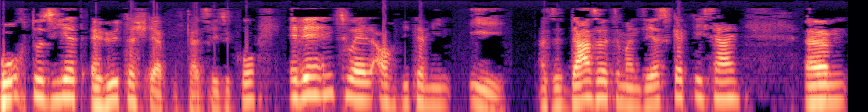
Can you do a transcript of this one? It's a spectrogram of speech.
hochdosiert erhöht das Sterblichkeitsrisiko, eventuell auch Vitamin E. Also da sollte man sehr skeptisch sein. Ähm,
